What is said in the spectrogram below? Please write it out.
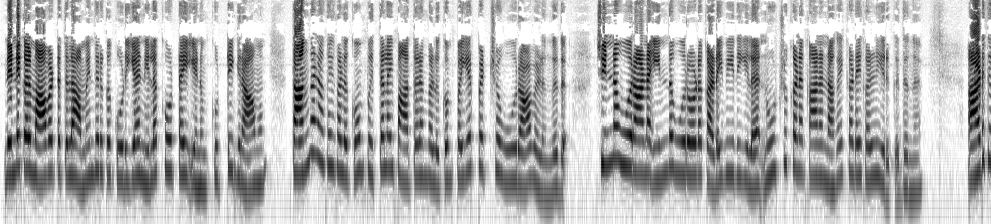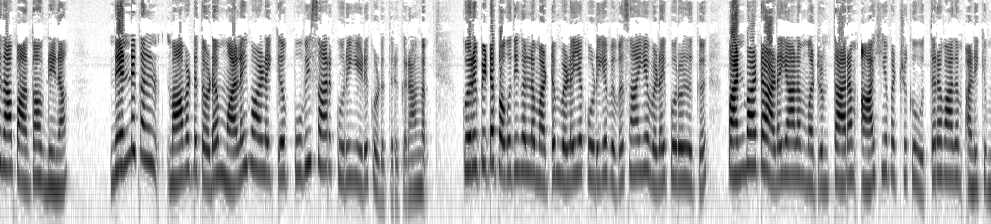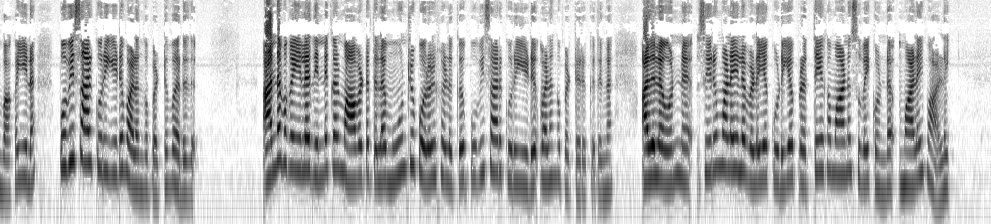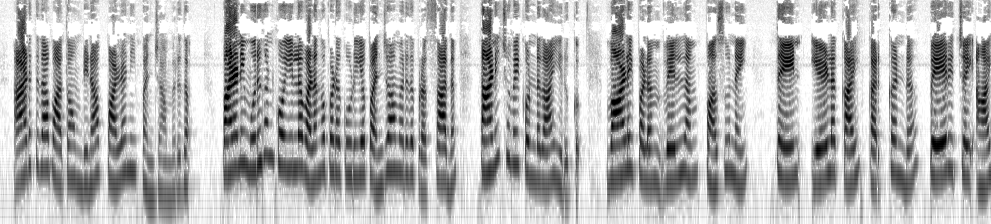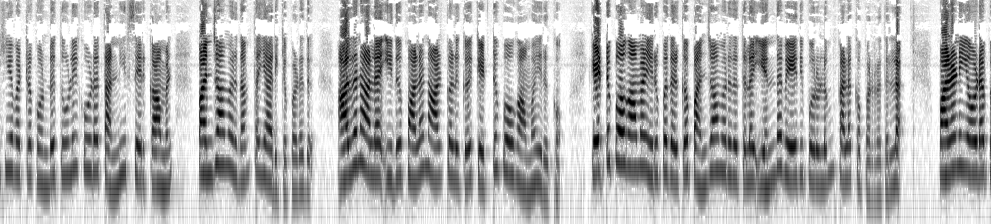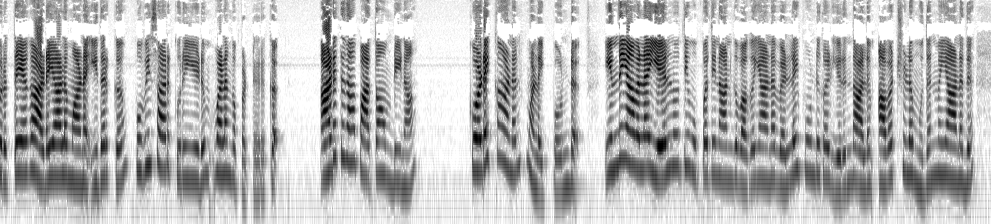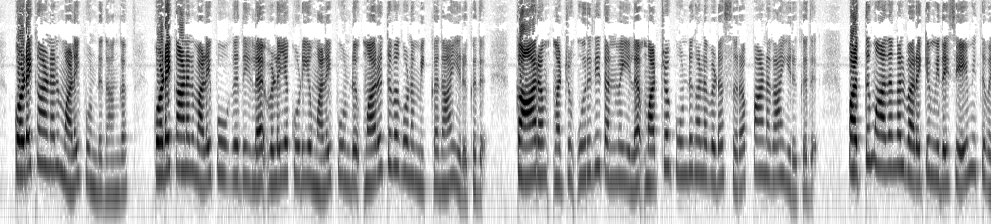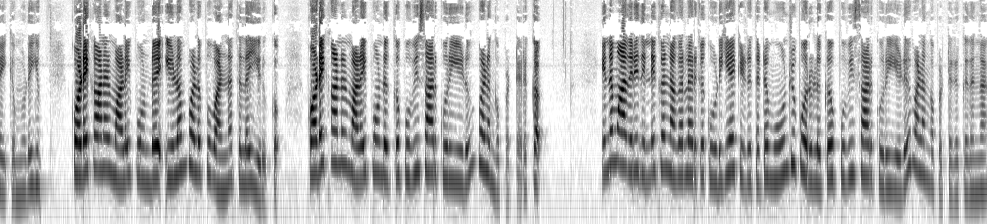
திண்டுக்கல் மாவட்டத்தில் அமைந்திருக்கக்கூடிய நிலக்கோட்டை எனும் குட்டி கிராமம் தங்க நகைகளுக்கும் பித்தளை பாத்திரங்களுக்கும் பெயர் பெற்ற ஊரா விளங்குது. சின்ன ஊரான இந்த ஊரோட கடைவீதியில நூற்றுக்கணக்கான நகைக்கடைகள் இருக்குதுங்க. அடுத்ததா பார்த்தோம் அப்படின்னா திண்டுக்கல் மாவட்டத்தோட மலைவாழைக்கு புவிசார் குறியீடு கொடுத்திருக்கிறாங்க. குறிப்பிட்ட பகுதிகளில் மட்டும் விளையக்கூடிய விவசாய விளைபொருளுக்கு பண்பாட்டு அடையாளம் மற்றும் தரம் ஆகியவற்றுக்கு உத்தரவாதம் அளிக்கும் வகையில புவிசார் குறியீடு வழங்கப்பட்டு வருது. அந்த வகையில திண்டுக்கல் மாவட்டத்துல மூன்று பொருள்களுக்கு புவிசார் குறியீடு வழங்கப்பட்டிருக்குதுங்க. அதுல ஒன்னு சிறுமலையில விளையக்கூடிய பிரத்யேகமான சுவை கொண்ட மலைவாழை. அடுத்ததா பார்த்தோம் அப்படின்னா பழனி பஞ்சாமிர்தம். பழனி முருகன் கோயில்ல வழங்கப்படக்கூடிய பஞ்சாமிர்த பிரசாதம் தனிச்சுவை கொண்டதா இருக்கும். வாழைப்பழம் வெல்லம் பசுனை தேன் ஏலக்காய் கற்கண்டு பேரிச்சை ஆகியவற்றை கொண்டு துளி கூட தண்ணீர் சேர்க்காமல் பஞ்சாமிர்தம் தயாரிக்கப்படுது. அதனால இது பல நாட்களுக்கு கெட்டு போகாம இருக்கும். கெட்டு போகாமல் இருப்பதற்கு பஞ்சாமிரதத்துல எந்த வேதிப்பொருளும் கலக்கப்படுறதில்ல. பழனியோட பிரத்யேக அடையாளமான இதற்கு புவிசார் குறியீடும் வழங்கப்பட்டிருக்கு. அடுத்ததான் பார்த்தோம் அப்படின்னா கொடைக்கானல் மலைப்பூண்டு. இந்தியாவில் எழுநூத்தி முப்பத்தி நான்கு வகையான வெள்ளை பூண்டுகள் இருந்தாலும் அவற்றில முதன்மையானது கொடைக்கானல் மலைப்பூண்டு தாங்க கொடைக்கானல் மலைப்பகுதியில் விளையக்கூடிய மலைப்பூண்டு மருத்துவ குணம் மிக்கதா இருக்குது. காரம் மற்றும் உறுதித்தன்மையில மற்ற பூண்டுகளை விட சிறப்பானதா இருக்குது. பத்து மாதங்கள் வரைக்கும் இதை சேமித்து வைக்க முடியும். கொடைக்கானல் மலைப்பூண்டு இளம் பழுப்பு வண்ணத்துல இருக்கும். கொடைக்கானல் மலைப்பூண்டுக்கு புவிசார் குறியீடு வழங்கப்பட்டிருக்கு. இந்த மாதிரி திண்டுக்கல் நகர்ல இருக்கக்கூடிய கிட்டத்தட்ட மூன்று பொருளுக்கு புவிசார் குறியீடு வழங்கப்பட்டிருக்குதுங்க.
